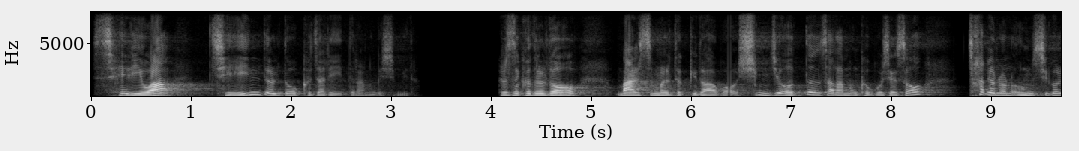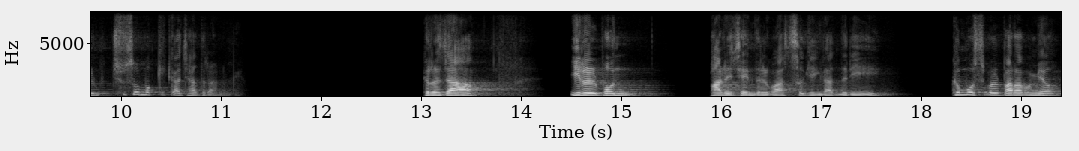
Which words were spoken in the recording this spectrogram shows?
세리와 죄인들도 그 자리에 있더라는 것입니다. 그래서 그들도 말씀을 듣기도 하고 심지어 어떤 사람은 그곳에서 차려놓은 음식을 주워 먹기까지 하더라는 거예요. 그러자 이를 본 바리새인들과 서기관들이 그 모습을 바라보며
